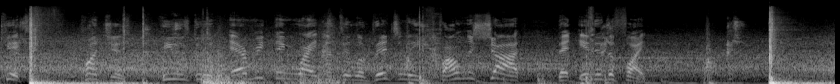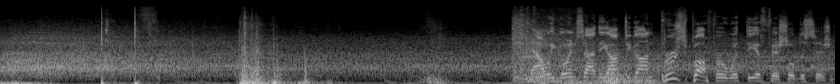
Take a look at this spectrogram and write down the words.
kicks, punches. He was doing everything right until eventually he found the shot that ended the fight. Now we go inside the octagon. Bruce Buffer with the official decision.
